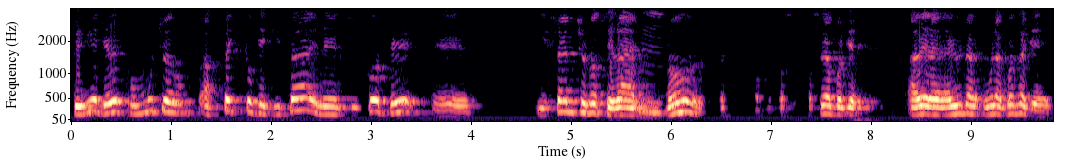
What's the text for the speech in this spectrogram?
tenía que ver con muchos aspectos que quizá en el Quijote eh, y Sancho no se dan, Mm. ¿no? O, o sea, porque, a ver, hay una, una cosa que,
